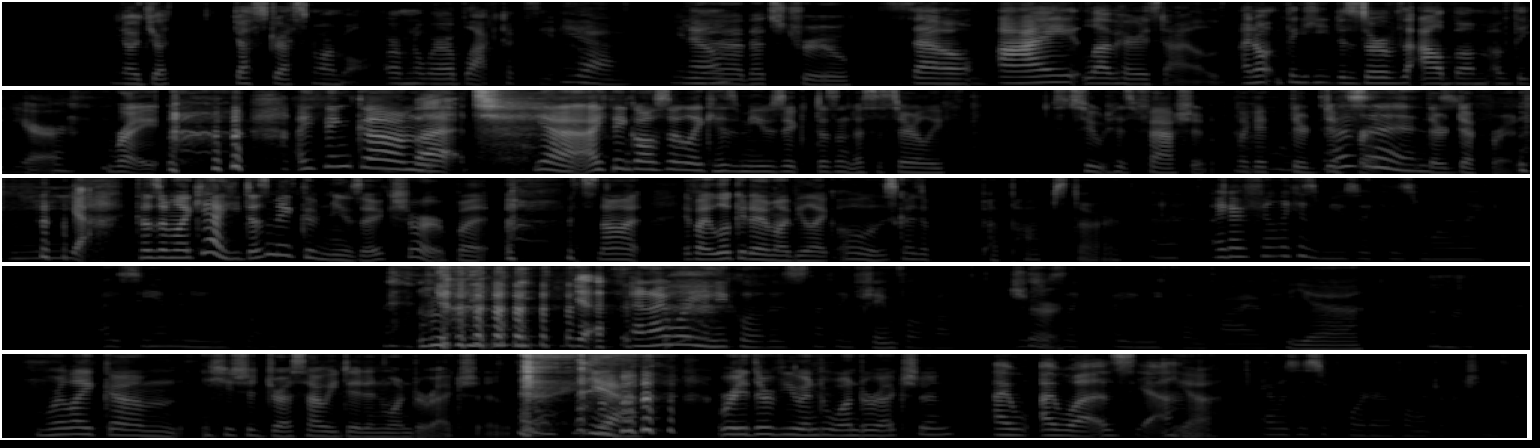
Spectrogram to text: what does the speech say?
you know, just just dress normal, or I'm gonna wear a black tuxedo. Yeah. You know. Yeah, that's true. So I love Harry Styles. I don't think he deserved the album of the year, Right. I think um but yeah, I think also like his music doesn't necessarily suit his fashion. Like No, it they're different. They're different. yeah, Cuz I'm like, yeah, he does make good music, sure, but it's not if I look at him I'd be like, "Oh, this guy's a a pop star." Uh, Like I feel like his music is more like I see him in Uniqlo, yes. and I wear Uniqlo. There's nothing shameful about that. He's Sure. just like a Uniqlo vibe. yeah. Mhm. More like um he should dress how he did in One Direction. yeah, Were either of you into One Direction? I I was yeah. Yeah. I was a supporter of a One Direction fan.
